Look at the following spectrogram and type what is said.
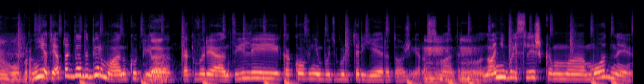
твоего образа? Нет, я бы тогда доберман купила, Да? как вариант. Или какого-нибудь бультерьера тоже я рассматривала. м. Но они были слишком э, модные.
